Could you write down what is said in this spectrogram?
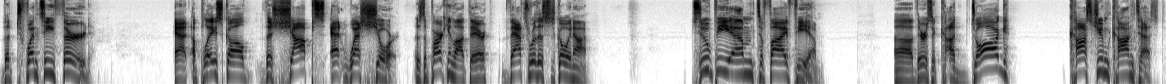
the 23rd, at a place called The Shops at West Shore. There's a parking lot there. That's where this is going on. 2 p.m. to 5 p.m. Uh, there's a, a dog costume contest,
